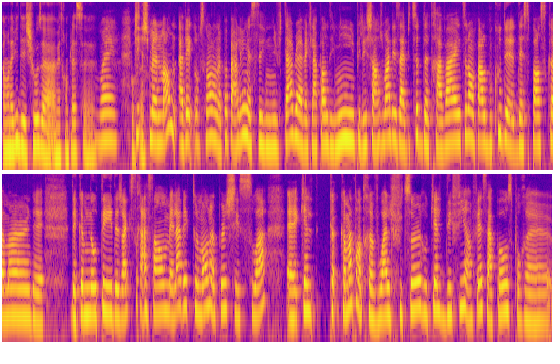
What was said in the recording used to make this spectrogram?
à mon avis, des choses à, à mettre en place euh, Ouais. Puis ça. je me demande, avec, parce qu'on n'en a pas parlé, mais c'est inévitable avec la pandémie, puis les changements des habitudes de travail. Tu sais, là, on parle beaucoup de- d'espaces communs, de, de communautés, de gens qui se rassemblent, mais là, avec tout le monde un peu chez soi, euh, quel, co- comment t'entrevois le futur ou quel défi, en fait, ça pose pour, euh,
